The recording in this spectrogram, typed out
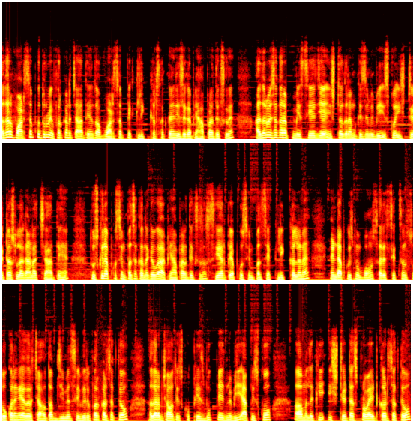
अगर व्हाट्सअप के थ्रू रेफर करना चाहते हैं तो आप व्हाट्सअप पे क्लिक कर सकते हैं, जैसे कि आप यहाँ पर देख सकते हैं। अदरवाइज़ अगर आप मैसेज या इंस्टाग्राम किसी में भी इसको स्टेटस लगाना चाहते हैं तो उसके लिए आपको सिंपल से करना क्या होगा? आप यहाँ पर देख सकते हैं शेयर पर आपको सिंपल से क्लिक कर लेना है। एंड आपको इसमें बहुत सारे सेक्शन शो करेंगे। अगर चाहो तो आप जी से भी रेफर कर सकते हो। अगर आप चाहो तो इसको फेसबुक पेज में भी आप इसको मतलब कि स्टेटस प्रोवाइड कर सकते हो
